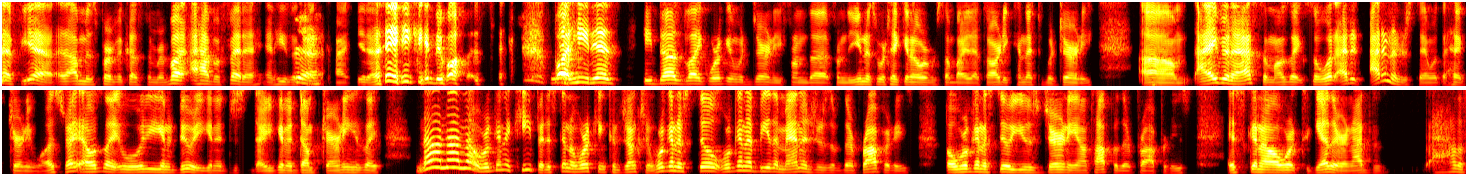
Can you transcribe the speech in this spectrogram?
F yeah, I'm his perfect customer. But I have a feta, and he's a Yeah. guy. You know, he can do all this. Shit. But he does he does like working with Jurny from the from the units we're taking over from somebody that's already connected with Jurny. Um, I even asked him. I was like, so what? I didn't I didn't understand what the heck Jurny was. Right? I was like, well, what are you gonna do? Are you gonna just are you gonna dump Jurny? He's like, no, no, no. We're gonna keep it. It's gonna work in conjunction. We're gonna still we're gonna be the managers of their properties, but we're gonna still use Jurny on top of their properties. It's gonna all work together. And I just how the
